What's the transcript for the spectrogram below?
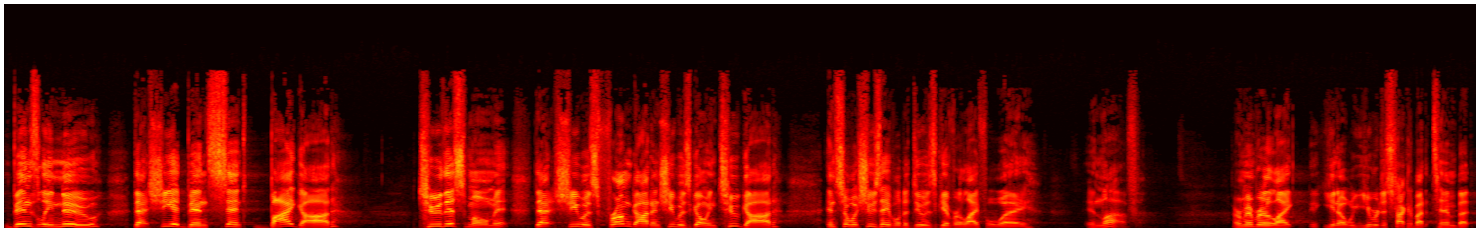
Bensley knew that she had been sent by God to this moment, that she was from God and she was going to God. And so what she was able to do is give her life away in love. I remember, like, you know, you were just talking about it, Tim, but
